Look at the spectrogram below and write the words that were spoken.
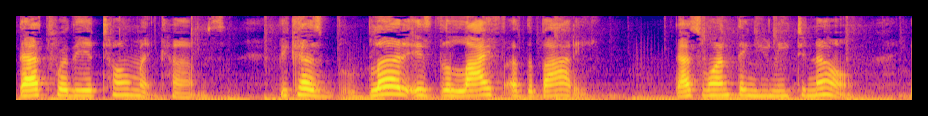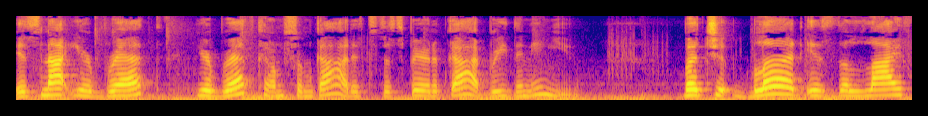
That's where the atonement comes because blood is the life of the body. That's one thing you need to know. It's not your breath. Your breath comes from God, it's the Spirit of God breathing in you. But your blood is the life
